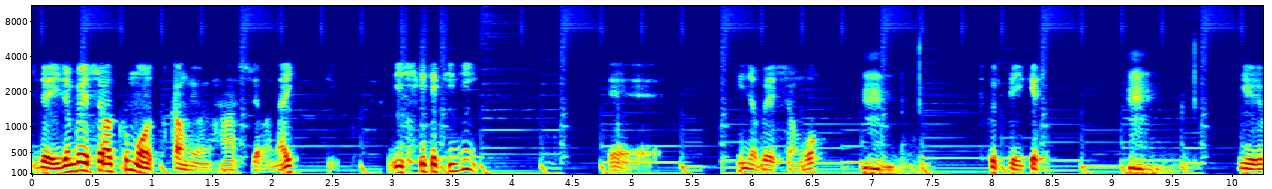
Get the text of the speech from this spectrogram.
うん。で、イノベーションは雲をつかむような話ではないっていう。意識的に、えーイノベーションをうん。作っていけとうん。いう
